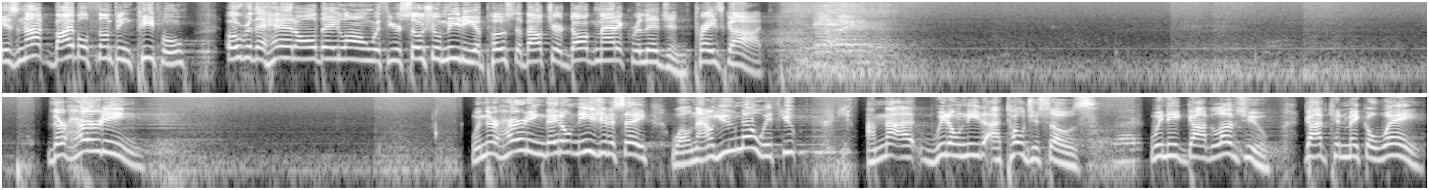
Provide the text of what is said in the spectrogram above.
is not Bible thumping people over the head all day long with your social media posts about your dogmatic religion. Praise God. They're hurting. When they're hurting, they don't need you to say, Well, now you know if you. I'm not, we don't need, I told you so's. Right. We need God loves you. God can make a way.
